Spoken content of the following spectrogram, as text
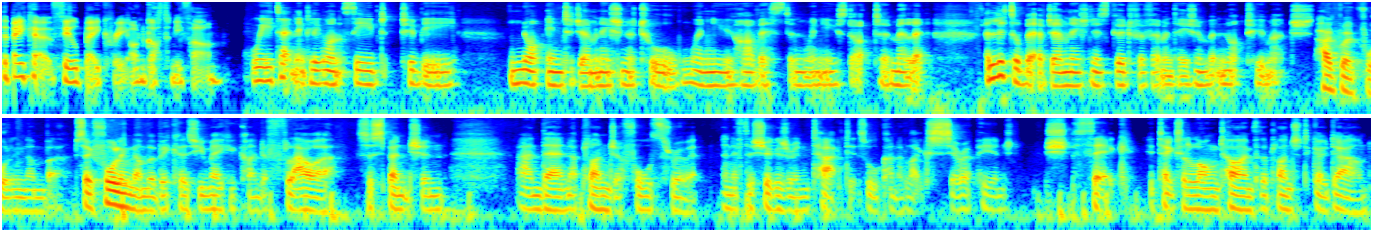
the baker at Field Bakery on Gothelney Farm. We technically want seed to be not into germination at all when you harvest and when you start to mill it. A little bit of germination is good for fermentation, but not too much. Hagberg falling number. So falling number because you make a kind of flour suspension and then a plunger falls through it. And if the sugars are intact, it's all kind of like syrupy and sh- thick. It takes a long time for the plunger to go down.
